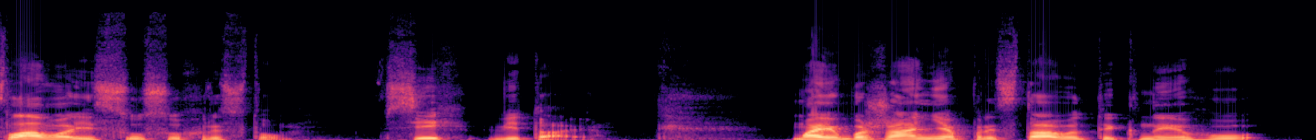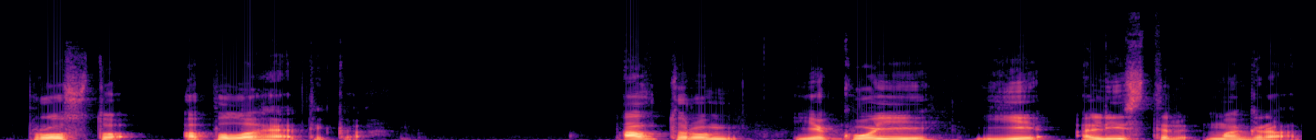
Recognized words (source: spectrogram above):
Слава Ісусу Христу! Всіх вітаю! Маю бажання представити книгу Просто апологетика, автором якої є Алістер Маград.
